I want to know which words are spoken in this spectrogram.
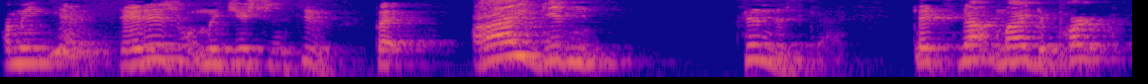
I mean, yes, that is what magicians do, but I didn't send this guy. That's not my department.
